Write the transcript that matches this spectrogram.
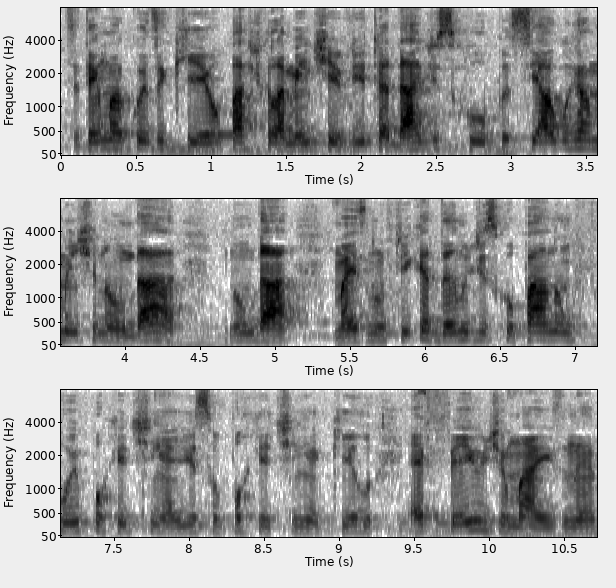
Se tem uma coisa que eu particularmente evito é dar desculpas. Se algo realmente não dá, não dá. Mas não fica dando desculpa, ah, não fui porque tinha isso, porque tinha aquilo. É feio demais, né?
